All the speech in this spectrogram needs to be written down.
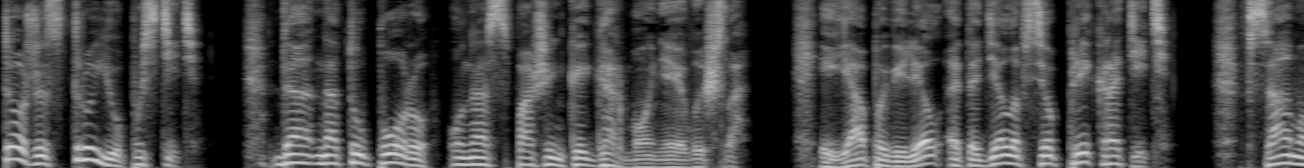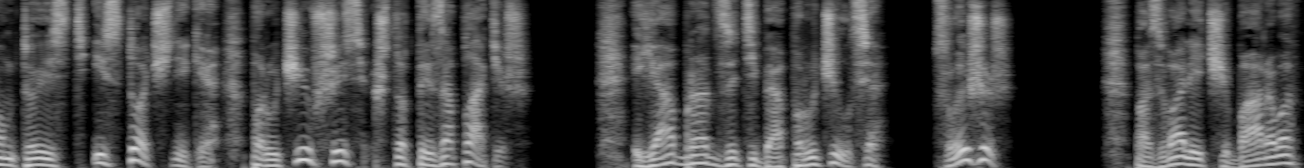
тоже струю пустить. Да на ту пору у нас с Пашенькой гармония вышла. И я повелел это дело все прекратить. В самом, то есть, источнике, поручившись, что ты заплатишь. Я, брат, за тебя поручился. Слышишь? Позвали Чебарова,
